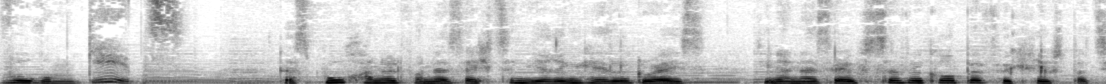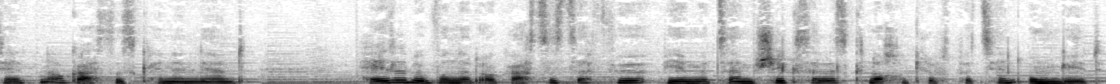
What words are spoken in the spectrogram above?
Worum geht's? Das Buch handelt von der 16-jährigen Hazel Grace, die in einer Selbsthilfegruppe für Krebspatienten Augustus kennenlernt. Hazel bewundert Augustus dafür, wie er mit seinem Schicksal als Knochenkrebspatient umgeht.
